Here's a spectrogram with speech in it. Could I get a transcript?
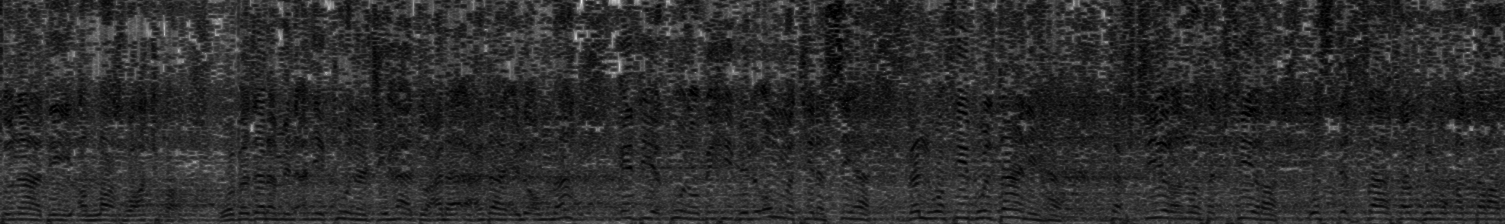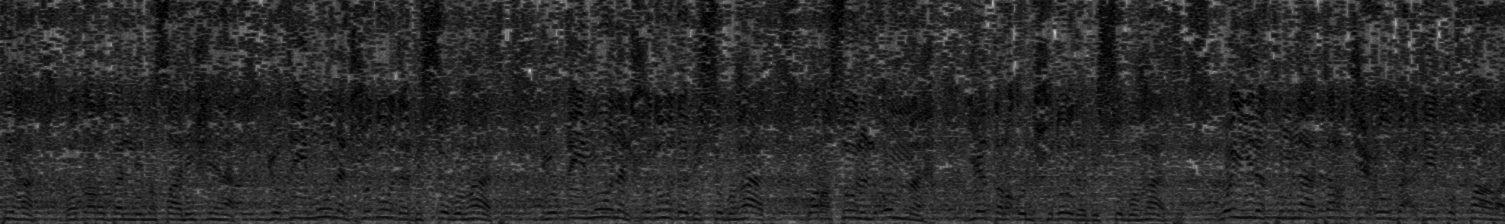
تنادي الله أكبر. وبدلا من أن يكون الجهاد على أعداء الأمة إذ يكون به بالأمة نفسها بل وفي بلدانها تفجيرا وتكفيرا واستخفافا بمقدراتها وضربا لمصالحها. يقيمون الحدود بالشبهات يقيمون الحدود بالشبهات ورسول الأمة يدرأ الحدود بالشبهات. ويلكم لا ترجعوا بعدي كفارا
